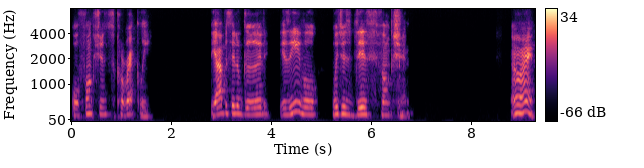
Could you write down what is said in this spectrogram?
or functions correctly. The opposite of good is evil, which is dysfunction. All right.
